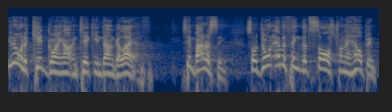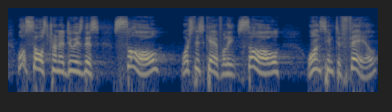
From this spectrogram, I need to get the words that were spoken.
You don't want a kid going out and taking down Goliath. It's embarrassing. So don't ever think that Saul's trying to help him. What Saul's trying to do is this Saul, watch this carefully, Saul wants him to fail,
